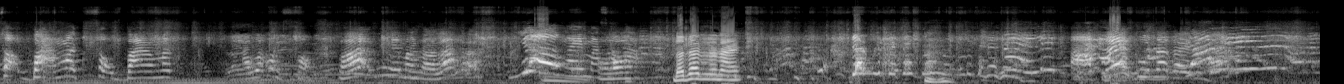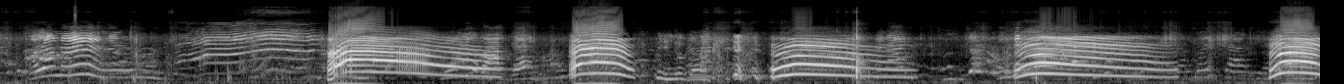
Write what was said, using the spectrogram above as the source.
Sok banget, sok banget. Awak kok sok. Pak, ini masalah. Yo, nggak masalah. Danan Danan. Eh, guna kayak Ah. Ah. Kan. Ah. Ah.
